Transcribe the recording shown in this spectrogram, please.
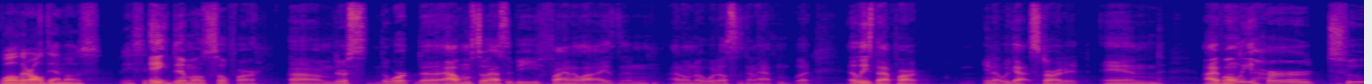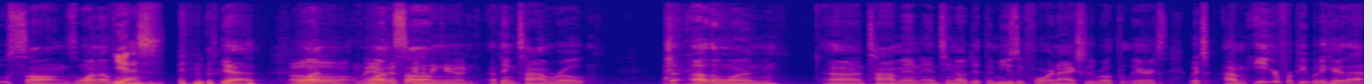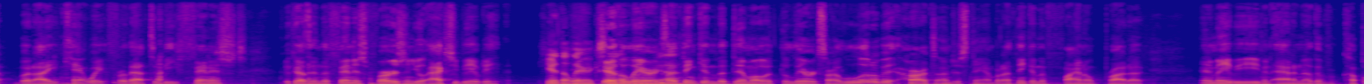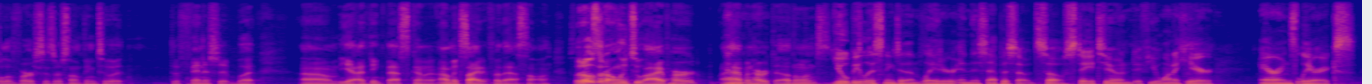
well they're all demos basically eight demos so far. Um, there's the work. The album still has to be finalized, and I don't know what else is going to happen. But at least that part, you know, we got started. And I've only heard two songs. One of them, yes yeah, Oh, one man, one that's gonna be song. I think Tom wrote. The other one, uh, Tom and Antino did the music for, and I actually wrote the lyrics. Which I'm eager for people to hear that, but I can't wait for that to be finished because in the finished version, you'll actually be able to hear the lyrics hear the little more, lyrics. yeah. I think in the demo, the lyrics are a little bit hard to understand, but I think in the final product, and maybe even add another couple of verses or something to it to finish it. But um, yeah, I think that's gonna. I'm excited for that song. So those are the only two I've heard. I haven't heard the other ones. you'll be listening to them later in this episode so stay tuned if you want to hear aaron's lyrics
